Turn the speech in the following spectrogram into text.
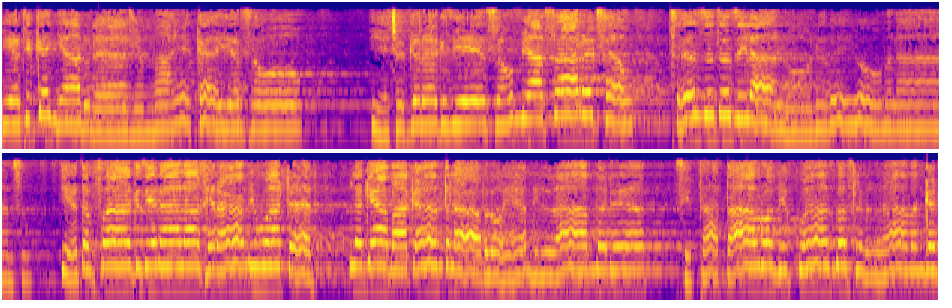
የት ይገኛል እውነት የማይቀየር ሰው? የቸገረ ጊዜ ሰው የሚያሳርቅ ሰው ትዝ ትዝ ይላሉ ነብዩ መላልሰው የጠፋ ጊዜና ለአኼራ የሚዋደድ ለቅያማ ቀን ጥላ ብሎ የሚላመድ ሲታጣ አብሮ የሚጓዝ በእስልምና መንገድ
